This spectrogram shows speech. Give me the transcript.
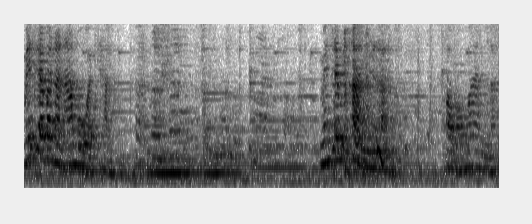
ไม่ใช่บานาน่าโบ๊ทค่ะ ไม่ใช่มันค่ะตอบว่ามันนะ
